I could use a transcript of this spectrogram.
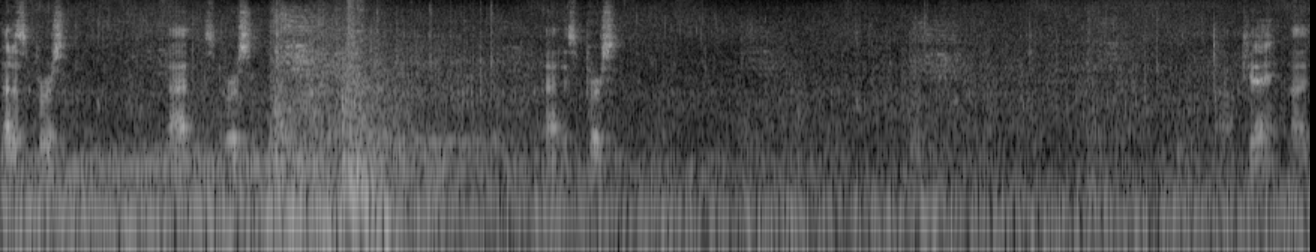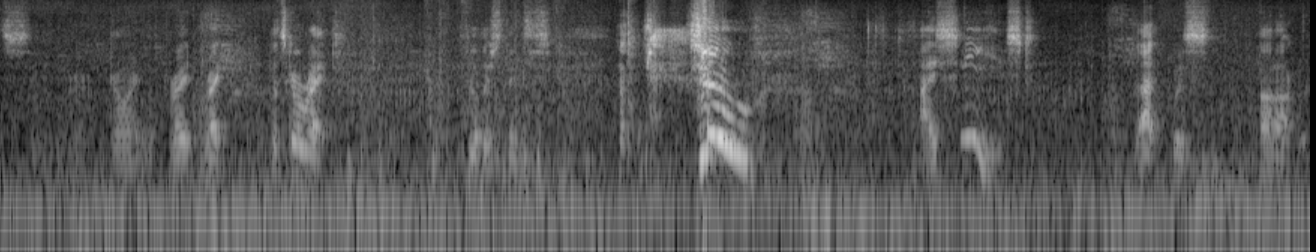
That is a person. That is a person. That is a person. Okay, let's see. We're going left, right, right. Let's go right. I feel there's things. Shoo! I sneezed. That was not awkward.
